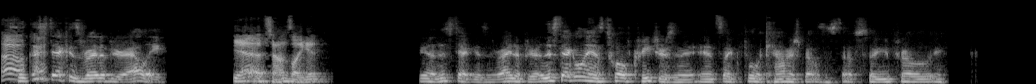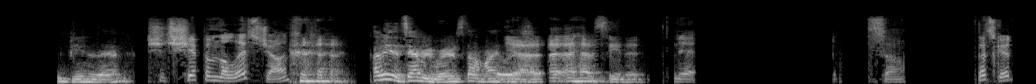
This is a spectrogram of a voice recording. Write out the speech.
Oh, Well, okay. this deck is right up your alley. Yeah, it sounds like it. Yeah, this deck is right up your. This deck only has twelve creatures in it, and it's like full of counter spells and stuff. So you probably would be into that. Should ship him the list, John. I mean, it's everywhere. It's not my list. I, I have seen it. Yeah. So that's good.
